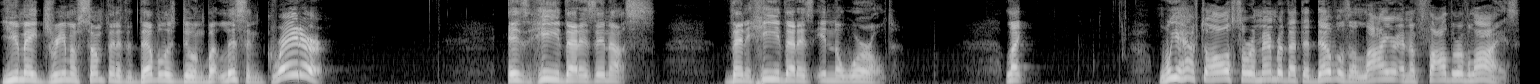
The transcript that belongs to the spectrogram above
You may dream of something that the devil is doing, but listen, greater is he that is in us than he that is in the world. Like, we have to also remember that the devil is a liar and a father of lies.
